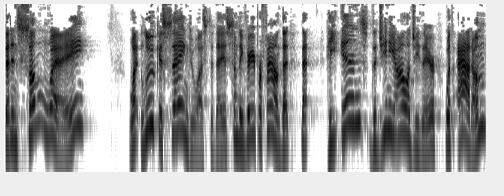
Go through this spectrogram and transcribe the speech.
That in some way, what Luke is saying to us today is something very profound that, that he ends the genealogy there with Adam,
